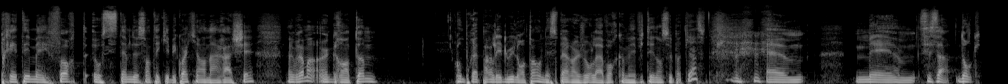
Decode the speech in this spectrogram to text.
prêter main forte au système de santé québécois qui en arrachait. Donc vraiment un grand homme on pourrait parler de lui longtemps. On espère un jour l'avoir comme invité dans ce podcast. Euh, mais euh, c'est ça. Donc,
